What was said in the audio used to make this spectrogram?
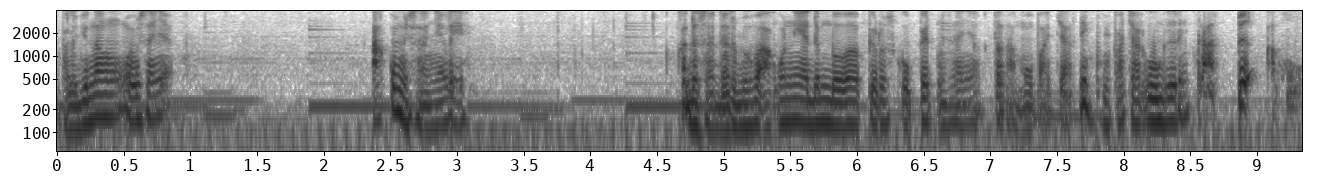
apalagi nang misalnya. Aku misalnya leh kada sadar bahwa aku nih ada bawa virus covid misalnya. Tetamu pacar timbul pacarku gering. Kada aku.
